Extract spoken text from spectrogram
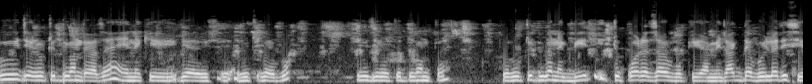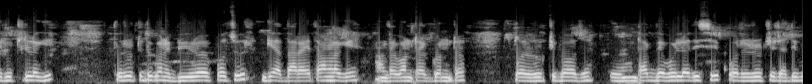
ওই যে রুটির দোকান দেখা যায় এনে কি রুটি খাইবো। ওই যে রুটির দোকানটা, তো রুটির দোকানে ভিড় একটু পরে যাব কি, আমি ডাক দিয়া বইলা দিছি রুটি লাগি। তো রুটির দোকানে ভিড় হয় প্রচুর, গিয়া দাঁড়াইতাম লাগে, আধা ঘণ্টা, এক ঘণ্টা, পরে রুটি পাওয়া যায়। তো ডাক দিয়া বইলা দিছি, পরে রুটিটা দিব।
